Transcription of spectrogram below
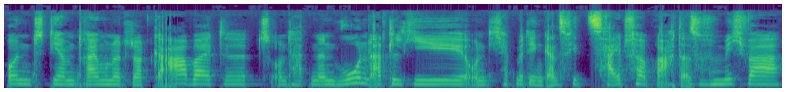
und die haben drei Monate dort gearbeitet und hatten ein Wohnatelier und ich habe mit denen ganz viel Zeit verbracht. Also für mich war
